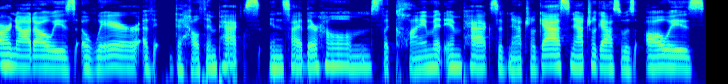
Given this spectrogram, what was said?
are not always aware of the health impacts inside their homes, the climate impacts of natural gas. Natural gas was always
